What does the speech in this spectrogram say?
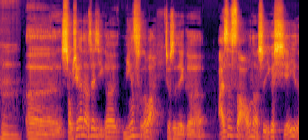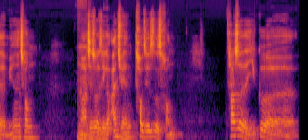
嗯。呃，首先呢，这几个名词吧，就是这个 SSL 呢是一个协议的名称啊，嗯就是这个安全套接制层，它是一个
